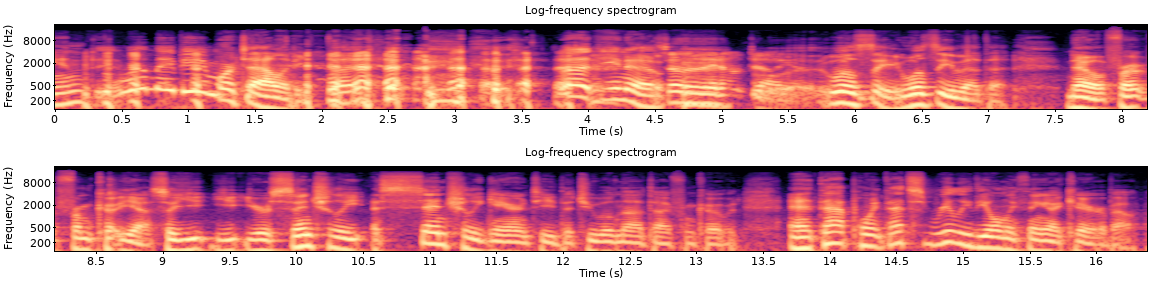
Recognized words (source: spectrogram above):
and well, maybe immortality, but but you know, so that they don't tell you. We'll see. We'll see about that. No, from from yeah. So you, you are essentially essentially guaranteed that you will not die from COVID. And at that point, that's really the only thing I care about.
